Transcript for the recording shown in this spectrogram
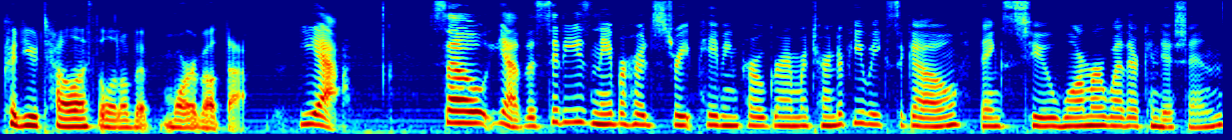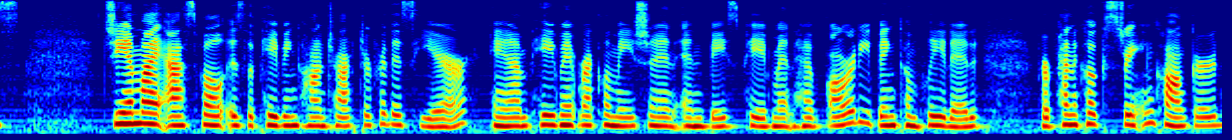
Could you tell us a little bit more about that? Yeah. So, yeah, the city's neighborhood street paving program returned a few weeks ago thanks to warmer weather conditions. GMI Asphalt is the paving contractor for this year, and pavement reclamation and base pavement have already been completed for Penacook Street in Concord,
